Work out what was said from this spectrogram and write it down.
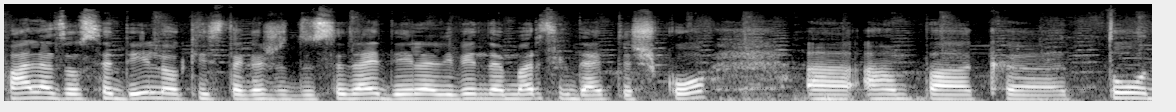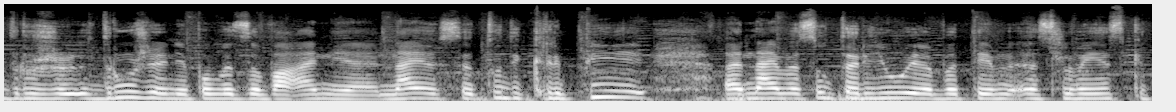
hvala za vse delo, ki ste ga že do sedaj delali. Vem, da je marsikdaj težko, uh, ampak to druž, druženje, povezovanje naj se tudi krepi, uh, naj vas utrjuje v tem slovenski,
